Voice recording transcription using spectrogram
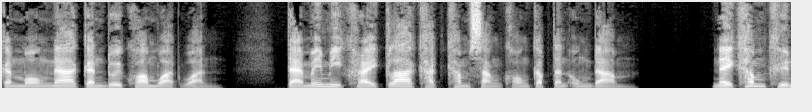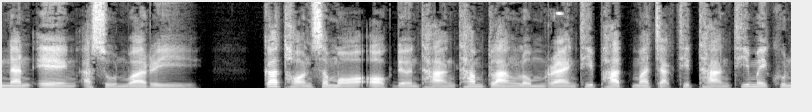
กันมองหน้ากันด้วยความหวาดหวัน่น แต่ไม่มีใครกล้าขัดคำสั่งของกัปตันองค์ดำในค่ำคืนนั้นเองอสูรวารี ก็ถอนสมอออกเดินทางท่ามกลางลมแรงที่พัดมาจากทิศทางที่ไม่คุ้น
